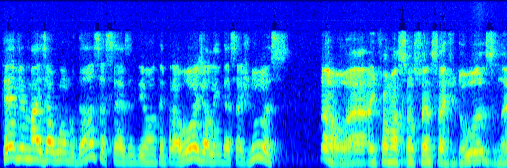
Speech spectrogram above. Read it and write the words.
Teve mais alguma mudança, César, de ontem para hoje, além dessas duas? Não, a informação são essas duas, né?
